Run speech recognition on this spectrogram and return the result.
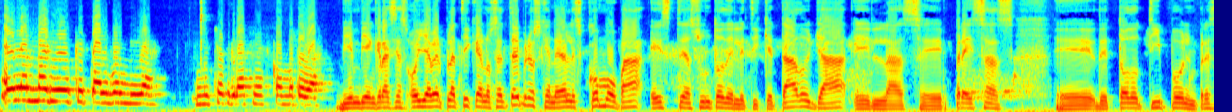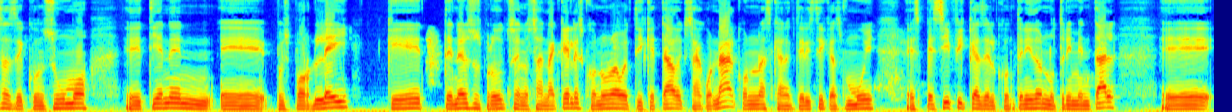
Hola Mario, ¿qué tal? Buen día. Muchas gracias, ¿cómo te va? Bien, bien, gracias. Oye, a ver, platícanos en términos generales, ¿cómo va este asunto del etiquetado? Ya eh, las empresas eh, de todo tipo, empresas de consumo, eh, tienen eh, pues por ley que tener sus productos en los anaqueles con un nuevo etiquetado hexagonal, con unas características muy específicas del contenido nutrimental. Eh,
